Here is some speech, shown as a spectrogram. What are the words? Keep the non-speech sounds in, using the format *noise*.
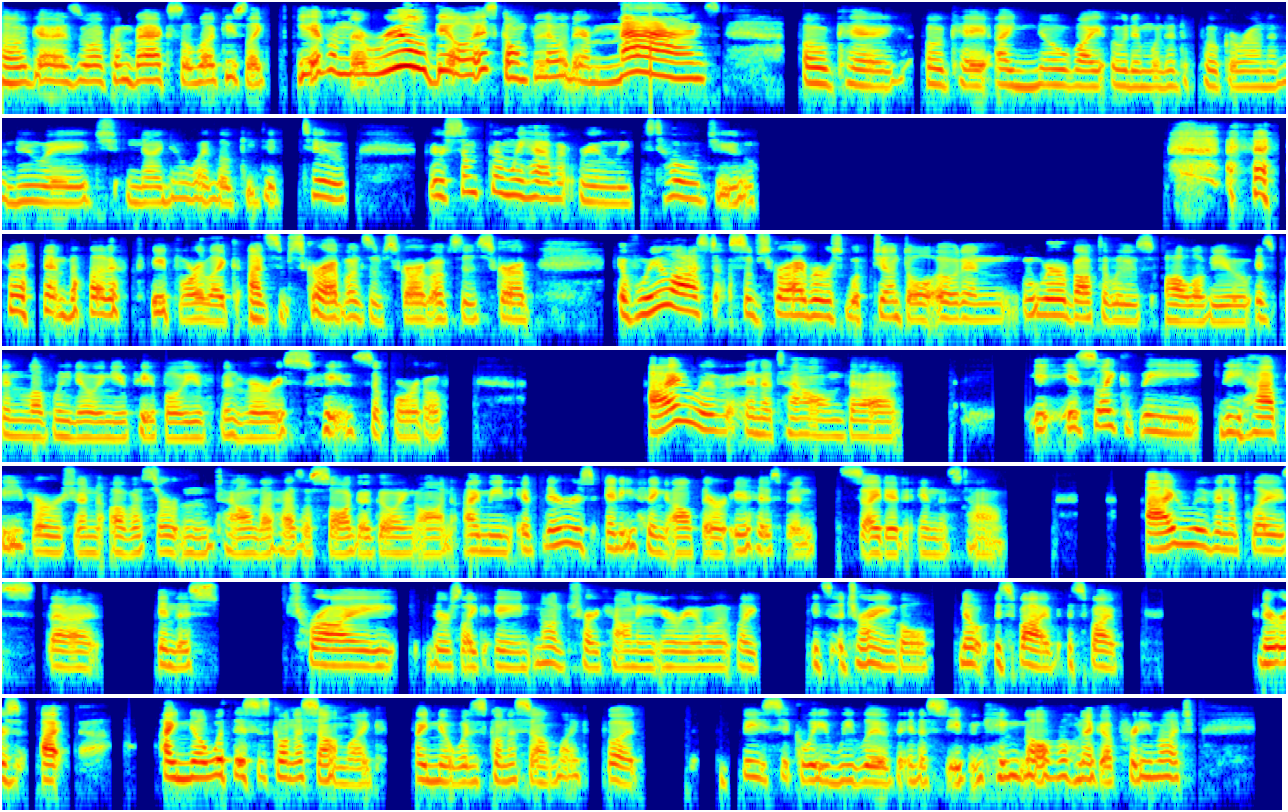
Oh, guys, welcome back. So Loki's like, give them the real deal. It's gonna blow their minds. Okay, okay. I know why Odin wanted to poke around in the New Age, and I know why Loki did too. There's something we haven't really told you *laughs* and other people are like, unsubscribe, unsubscribe, unsubscribe. If we lost subscribers with Gentle Odin, we're about to lose all of you. It's been lovely knowing you people. You've been very *laughs* sweet and supportive. I live in a town that it's like the the happy version of a certain town that has a saga going on. I mean, if there is anything out there, it has been cited in this town. I live in a place that in this tri there's like a not a tri-county area, but like it's a triangle. No, it's five. It's five. There is I I know what this is gonna sound like. I know what it's gonna sound like, but basically we live in a Stephen King *laughs* novel, nigga, pretty much.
